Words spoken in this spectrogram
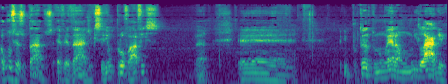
Alguns resultados, é verdade, que seriam prováveis, né? É, e, portanto, não era um milagre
